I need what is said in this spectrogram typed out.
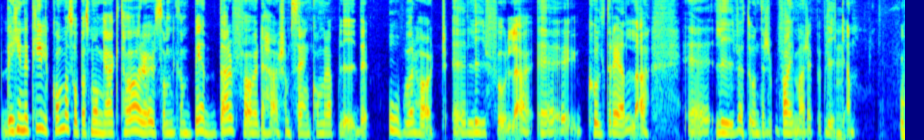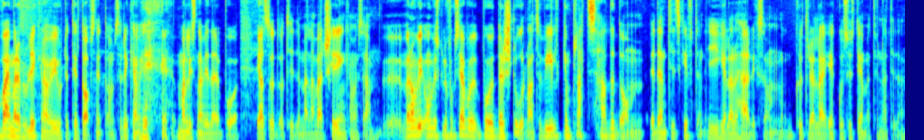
det hinner tillkomma så pass många aktörer som liksom bäddar för det här som sen kommer att bli det oerhört eh, livfulla, eh, kulturella eh, livet under Weimarrepubliken. Mm. Och Weimarrepubliken har vi gjort ett helt avsnitt om, så det kan vi, man lyssna vidare på. Det är alltså då tiden mellan världskrigen kan man säga. Men om vi, om vi skulle fokusera på, på Der Sturm, alltså vilken plats hade de, den tidskriften, i hela det här liksom, kulturella ekosystemet vid den här tiden?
